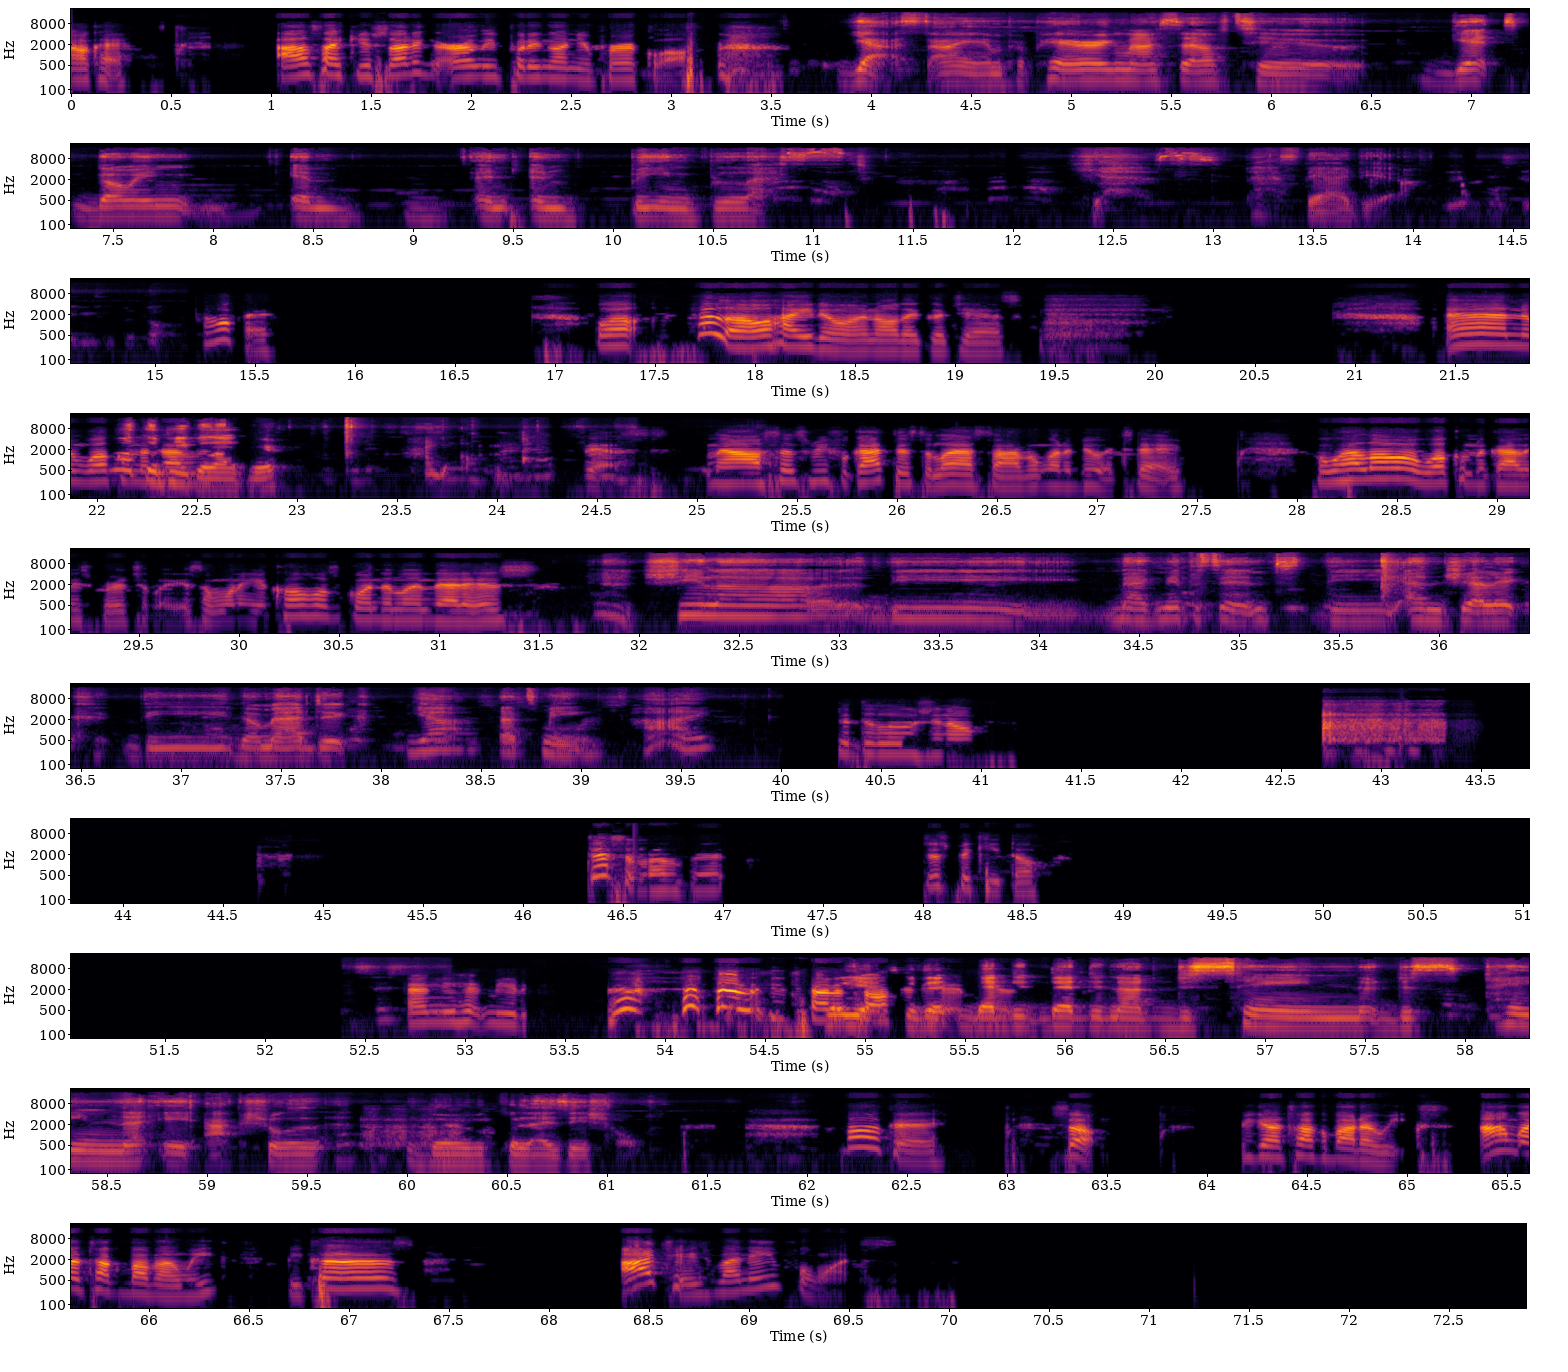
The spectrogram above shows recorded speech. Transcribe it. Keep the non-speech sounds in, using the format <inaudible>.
Okay. I was like, you're starting early putting on your prayer cloth. <laughs> yes, I am preparing myself to get going and and and being blessed. Yes, that's the idea. Okay. Well, hello, how you doing? All that good jazz. And welcome, welcome to people out there. Hi, Yes. Now, since we forgot this the last time, I'm going to do it today. Well, hello and welcome to Godly Spiritualities. I'm one of your co-hosts, Gwendolyn. That is Sheila, the magnificent, the angelic, the nomadic. Yeah, that's me. Hi. The delusional. <laughs> Just a little bit. Just piquito. And you hit mute. <laughs> you try to well, yes, that, that did, that did not disdain disdain a actual verbalization. Okay, so we're gonna talk about our weeks. I'm gonna talk about my week because I changed my name for once.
